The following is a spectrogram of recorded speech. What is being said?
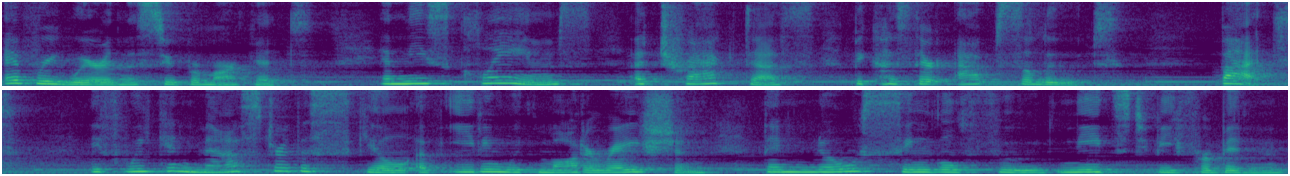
everywhere in the supermarket. And these claims attract us because they're absolute. But if we can master the skill of eating with moderation, then no single food needs to be forbidden.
